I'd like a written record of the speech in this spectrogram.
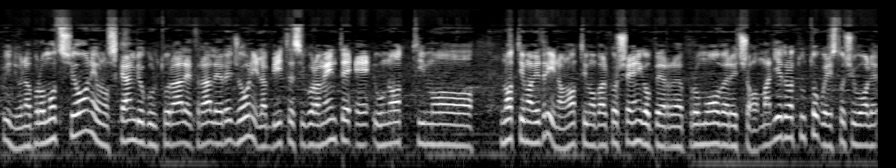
Quindi una promozione, uno scambio culturale tra le regioni, la BIT sicuramente è un ottimo un'ottima vetrina, un ottimo palcoscenico per promuovere ciò, ma dietro a tutto questo ci vuole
